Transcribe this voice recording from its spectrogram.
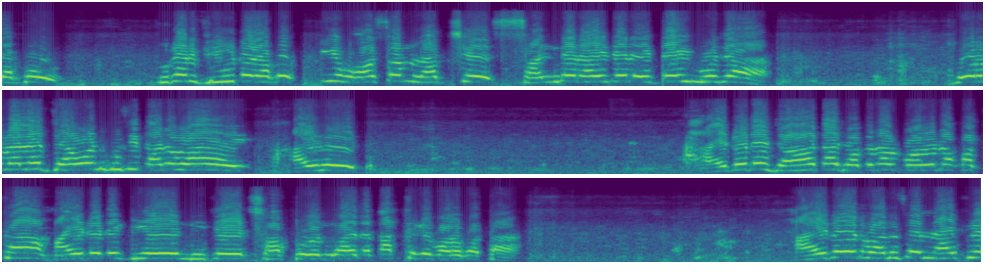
দেখো দেখো। কি অসম লাগছে। সানডে রাইডের এটাই মজা। ভোরবেলা যেমন খুশি তারও ভাই হাই রোড হাই রোডে যাওয়াটা যতটা বড় না কথা হাই রোডে গিয়ে নিজের সব পূরণ করাটা তার থেকে বড় কথা। হাই রোড মানুষের লাইফে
